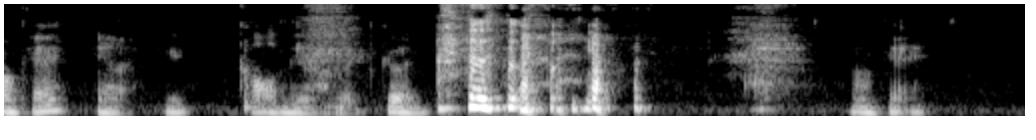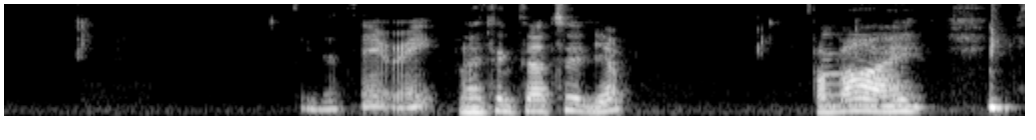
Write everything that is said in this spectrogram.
Okay. Yeah. You called me on it. Good. okay. I think that's it, right? I think that's it. Yep. Bye bye.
